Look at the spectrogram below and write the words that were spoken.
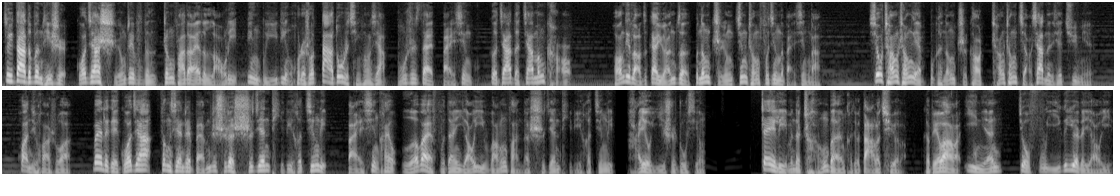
最大的问题是，国家使用这部分征伐带来的劳力，并不一定，或者说大多数情况下，不是在百姓各家的家门口。皇帝老子盖园子，不能只用京城附近的百姓吧？修长城也不可能只靠长城脚下的那些居民。换句话说啊，为了给国家奉献这百分之十的时间、体力和精力，百姓还有额外负担徭役往返的时间、体力和精力，还有衣食住行，这里面的成本可就大了去了。可别忘了，一年就服一个月的徭役。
